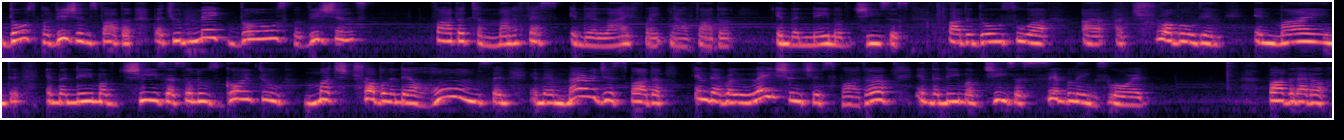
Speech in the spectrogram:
those provisions, Father, that you'd make those provisions, Father, to manifest in their life right now, Father, in the name of Jesus. Father, those who are, are, are troubled in, in mind in the name of Jesus and who's going through much trouble in their homes and in their marriages, Father, in their relationships, Father, in the name of Jesus, siblings, Lord. Father, that are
